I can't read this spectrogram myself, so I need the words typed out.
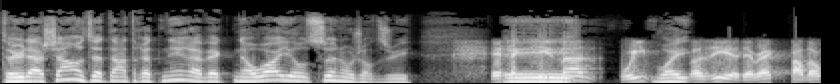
tu as eu la chance de t'entretenir avec Noah Wilson aujourd'hui. Effectivement, oui. Vas-y, Derek, pardon.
